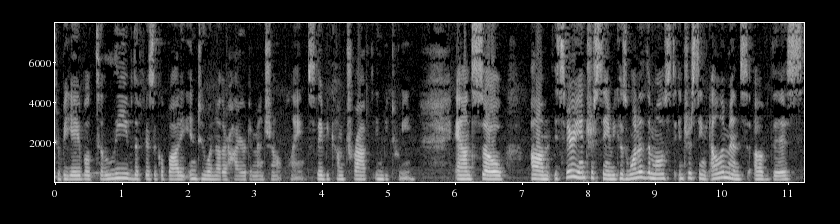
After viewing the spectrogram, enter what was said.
to be able to leave the physical body into another higher dimensional plane. So they become trapped in between. And so um, it's very interesting because one of the most interesting elements of this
